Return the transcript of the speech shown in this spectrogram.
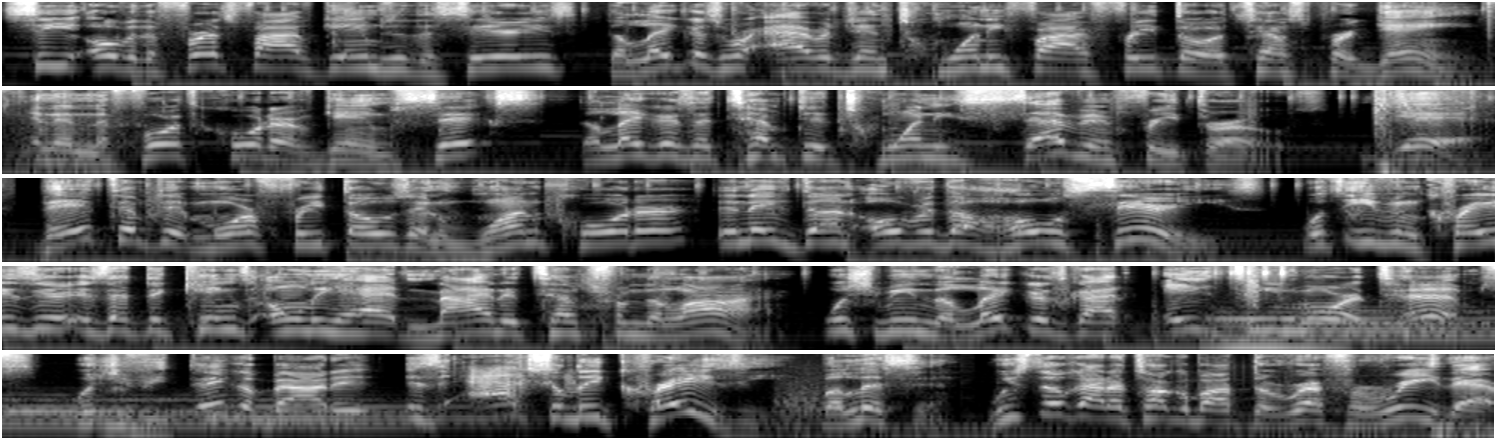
See, over the first five games of the series, the Lakers were averaging 25 free throw attempts per game, and in the fourth quarter of game six, the Lakers attempted 27 free throws. Yeah, they attempted more free throws in one quarter than they've done over the whole series. What's even crazier is that the Kings only had nine attempts from the line, which means the Lakers got 18 more attempts, which if you think about it, is actually crazy. But listen, we still gotta talk about the referee that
